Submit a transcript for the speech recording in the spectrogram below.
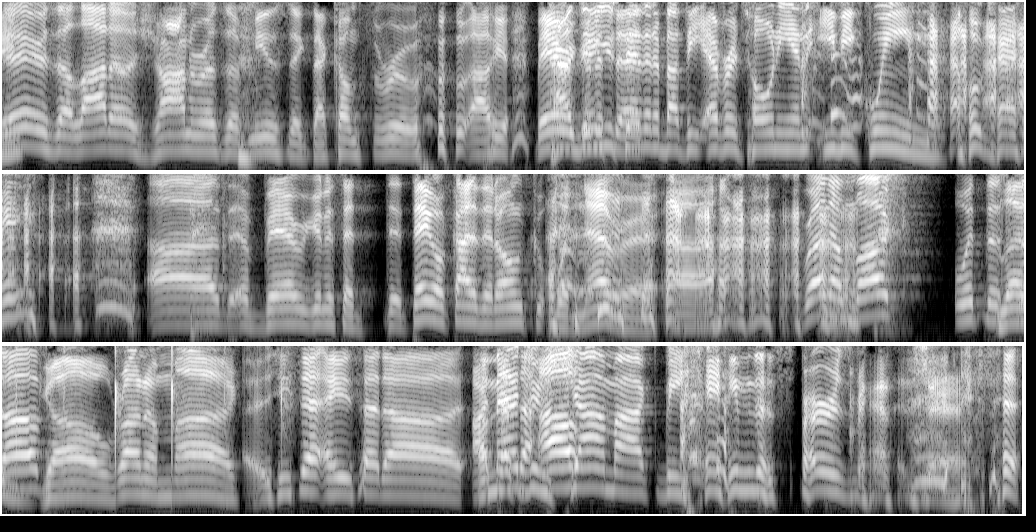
There's a lot of genres of music that come through out here. Barry How dare you said- say that about the Evertonian Evie Queen? Okay. uh, Bear, we're gonna say, Tego Calderon would never uh, run amok with the Let's sub. go. Run amok. She said. He said. Uh, Arteta Imagine out. Chamakh became the Spurs manager. He said,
